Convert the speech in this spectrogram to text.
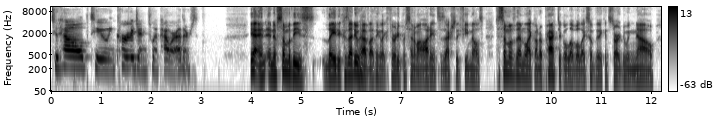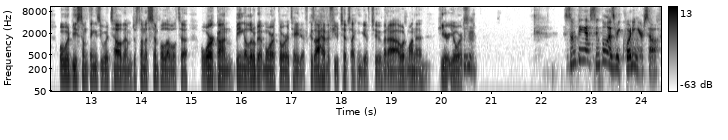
to help to encourage and to empower others yeah and, and if some of these ladies because i do have i think like 30% of my audience is actually females to some of them like on a practical level like something they can start doing now what would be some things you would tell them just on a simple level to work on being a little bit more authoritative? Because I have a few tips I can give too, but I, I would want to hear yours. Mm-hmm. Something as simple as recording yourself.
